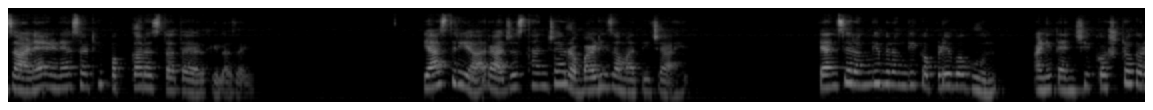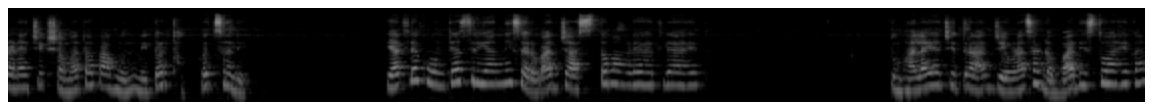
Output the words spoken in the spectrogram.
जाण्या येण्यासाठी पक्का रस्ता तयार केला जाईल. या स्त्रिया राजस्थानच्या रबाडी जमातीच्या आहेत. त्यांचे रंगीबिरंगी कपडे बघून आणि त्यांची कष्ट करण्याची क्षमता पाहून मी तर थक्कच झाले. यातल्या कोणत्या स्त्रियांनी सर्वात जास्त बांगड्या घातल्या आहेत? तुम्हाला या चित्रात जेवणाचा डब्बा दिसतो आहे का?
